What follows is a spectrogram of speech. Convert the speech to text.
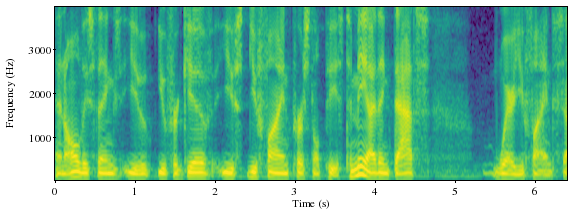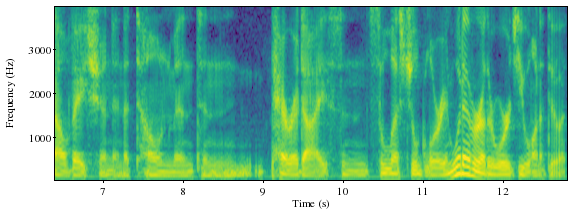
and all these things. You you forgive. You you find personal peace. To me, I think that's where you find salvation and atonement and paradise and celestial glory and whatever other words you want to do it.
